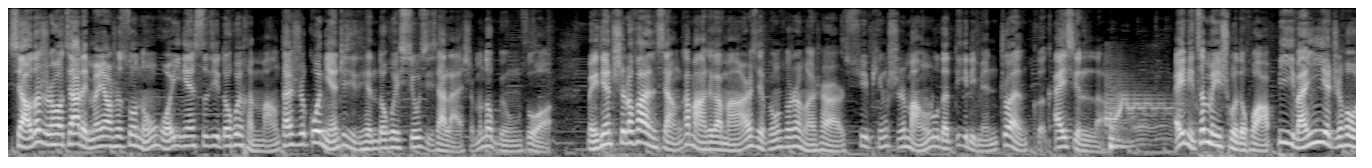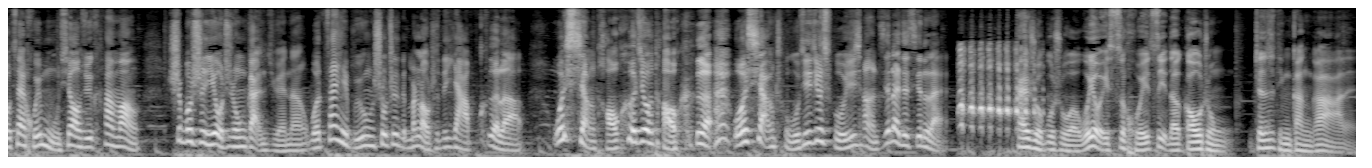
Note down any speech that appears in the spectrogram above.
小的时候，家里面要是做农活，一年四季都会很忙，但是过年这几天都会休息下来，什么都不用做，每天吃了饭想干嘛就干嘛，而且不用做任何事儿，去平时忙碌的地里面转，可开心了。哎，你这么一说的话，毕完业之后再回母校去看望，是不是也有这种感觉呢？我再也不用受这里面老师的压迫了，我想逃课就逃课，我想出去就出去，想进来就进来。该说不说，我有一次回自己的高中，真是挺尴尬的。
